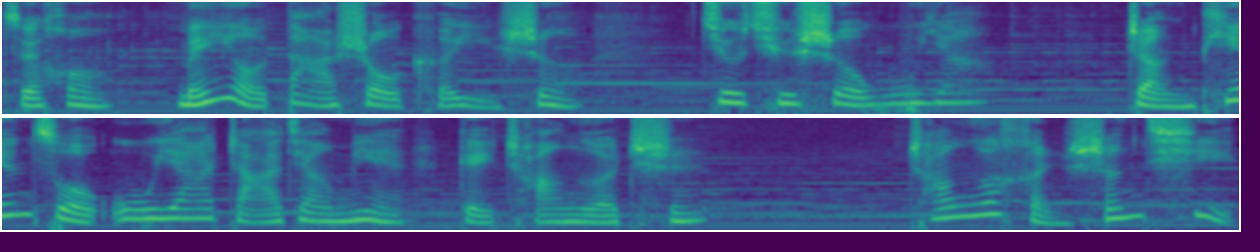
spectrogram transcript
最后没有大兽可以射，就去射乌鸦。”整天做乌鸦炸酱面给嫦娥吃，嫦娥很生气，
